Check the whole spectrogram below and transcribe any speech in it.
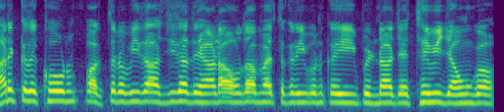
ਹਰ ਇੱਕ ਦੇਖੋ ਹੁਣ ਭਗਤ ਰਵਿਦਾਸ ਜੀ ਦਾ ਦਿਹਾੜਾ ਆਉਂਦਾ ਮੈਂ ਤਕਰੀਬਨ ਕਈ ਪਿੰਡਾਂ 'ਚ ਇੱਥੇ ਵੀ ਜਾਊਂਗਾ।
